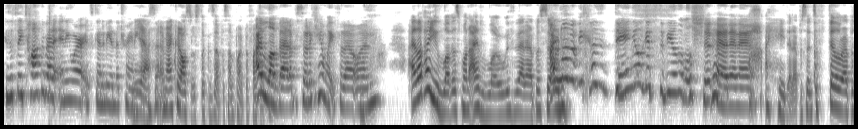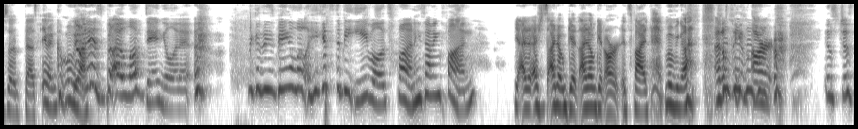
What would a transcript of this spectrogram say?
because if they talk about it anywhere, it's going to be in the training yeah. episode. I mean, I could also just look this up at some point. But fuck I love that episode. I can't wait for that one. I love how you love this one. I loathe that episode. I love it because Daniel gets to be a little shithead in it. I hate that episode. It's a filler episode at best. Anyway, moving No, on. it is, but I love Daniel in it. because he's being a little he gets to be evil. It's fun. He's having fun. Yeah, I, I just I don't get I don't get art. It's fine. Moving on. I don't think it's art. It's just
